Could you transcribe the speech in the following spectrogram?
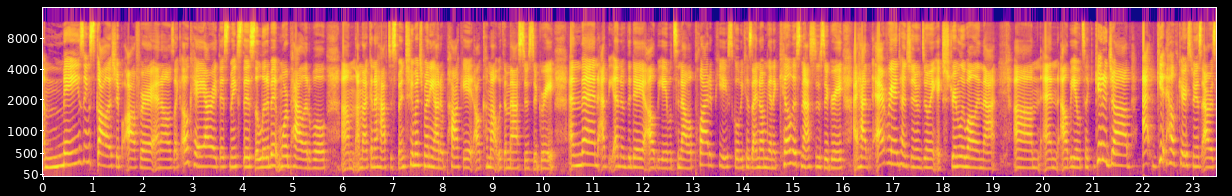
amazing scholarship offer and I was like, okay, all right, this makes this a little bit more palatable. Um, I'm not gonna have to spend too much money out of pocket. I'll come out with a master's degree. And then at the end of the day, I'll be able to now apply to PA school because I know I'm gonna kill this master's degree. I had every intention of doing extremely well in that. Um, and I'll be able to get a job, at, get healthcare experience hours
